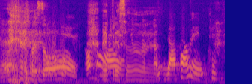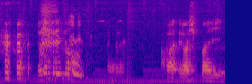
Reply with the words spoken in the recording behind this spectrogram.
É, a impressão é, não... A impressão é. Exatamente. Eu lembrei do... É, eu acho que vai...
